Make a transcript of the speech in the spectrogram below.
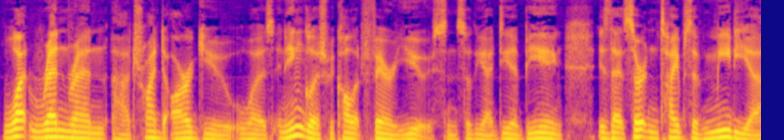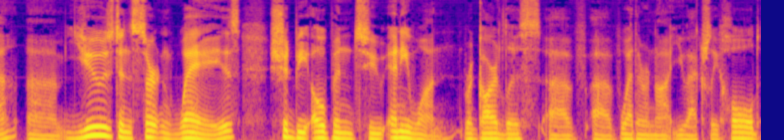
what Renren uh, tried to argue was in English, we call it fair use. And so, the idea being is that certain types of media um, used in certain ways should be open to anyone, regardless of, of whether or not you actually hold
